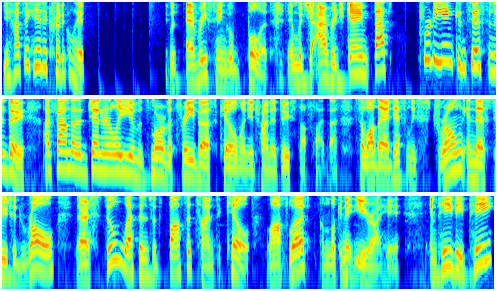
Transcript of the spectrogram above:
you have to hit a critical hit with every single bullet, in which your average game, that's pretty inconsistent to do. I found that generally it's more of a three burst kill when you're trying to do stuff like that. So while they are definitely strong in their suited role, there are still weapons with faster time to kill. Last word, I'm looking at you right here. In PvP,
